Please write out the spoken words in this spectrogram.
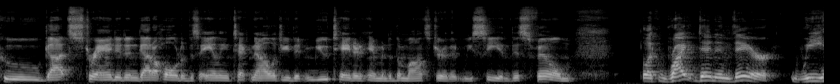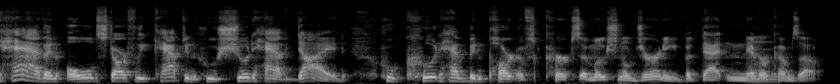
who got stranded and got a hold of this alien technology that mutated him into the monster that we see in this film. Like right then and there, we have an old Starfleet captain who should have died, who could have been part of Kirk's emotional journey, but that never hmm. comes up.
